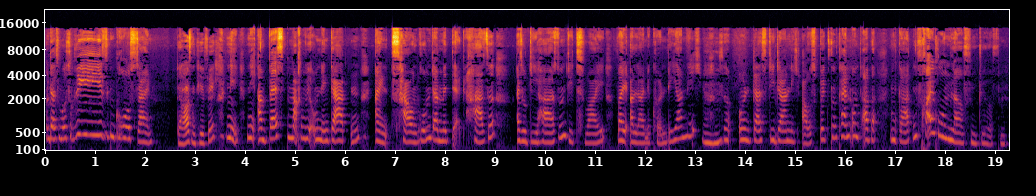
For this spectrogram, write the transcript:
Und das muss riesengroß sein. Der Hasenkäfig? Nee, nee, am besten machen wir um den Garten einen Zaun rum, damit der Hase, also die Hasen, die zwei, weil alleine können die ja nicht, so, und dass die da nicht ausbüchsen können und aber im Garten frei rumlaufen dürfen.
